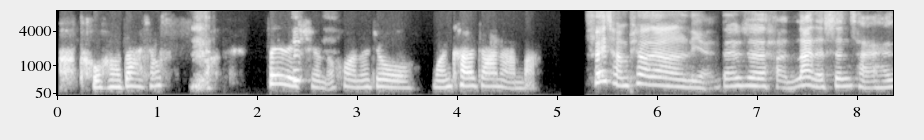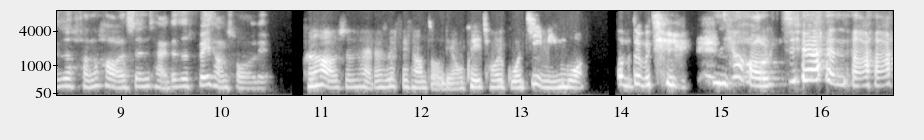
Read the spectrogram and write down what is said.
头好大，想死了。非得选的话，那就玩咖渣男吧。非常漂亮的脸，但是很烂的身材，还是很好的身材，但是非常丑的脸。很好的身材，但是非常丑的脸。我可以成为国际名模。哦不对不起，你好贱呐！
